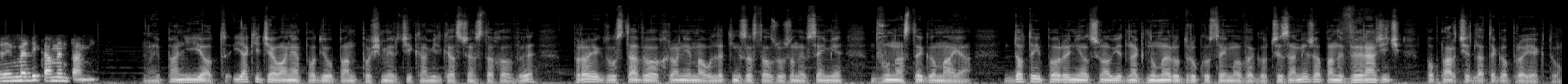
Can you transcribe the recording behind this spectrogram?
y, medykamentami. Pani J., jakie działania podjął pan po śmierci Kamilka z Częstochowy? Projekt ustawy o ochronie małoletnich został złożony w Sejmie 12 maja. Do tej pory nie otrzymał jednak numeru druku sejmowego. Czy zamierza pan wyrazić poparcie dla tego projektu?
